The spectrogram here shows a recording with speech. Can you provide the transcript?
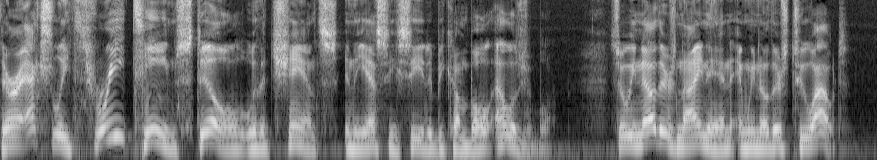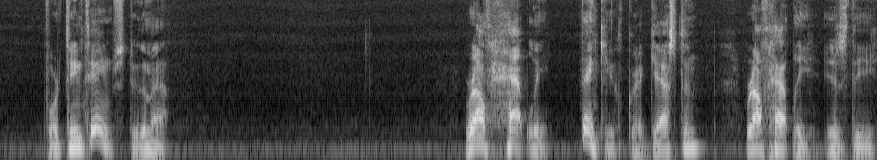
there are actually three teams still with a chance in the SEC to become bowl eligible. So we know there's nine in, and we know there's two out. 14 teams. Do the math. Ralph Hatley Thank you, Greg Gaston. Ralph Hatley is the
